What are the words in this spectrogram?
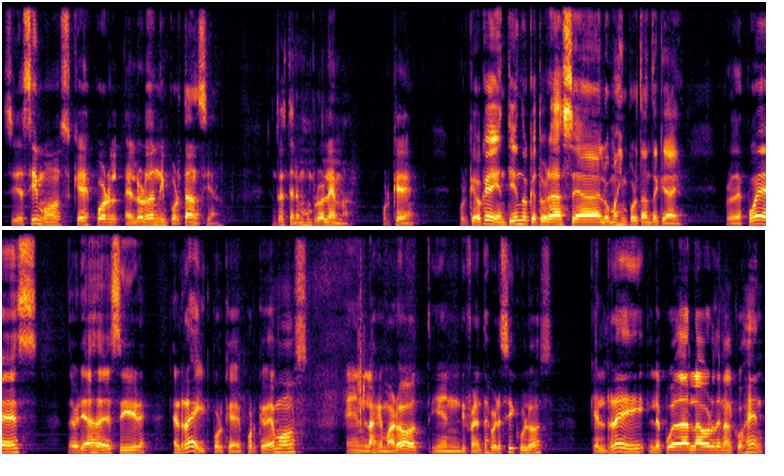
si decimos que es por el orden de importancia, entonces tenemos un problema. ¿Por qué? Porque, ok, entiendo que Torah sea lo más importante que hay. Pero después deberías de decir el rey. ¿Por qué? Porque vemos en la Gemarot y en diferentes versículos que el rey le puede dar la orden al Cohen.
